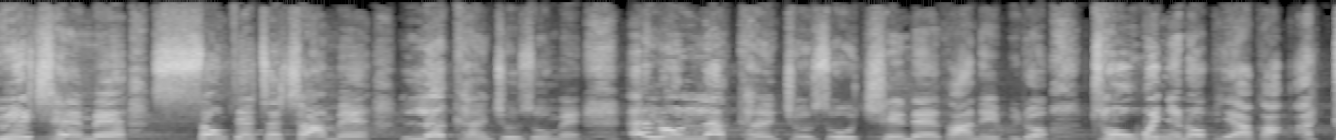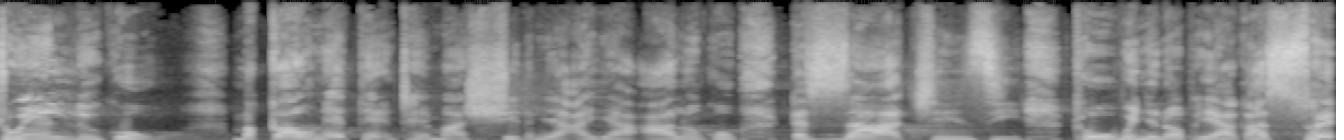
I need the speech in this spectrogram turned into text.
ရွေးချယ်မယ်ဆုံးဖြတ်ချက်ချမယ်လက်ခံကြိုဆိုမယ်အဲ့လိုလက်ခံကြိုဆိုခြင်းတဲ့ကနေပြီးတော့ထိုဝိညာဉ်တော်ဘုရားကအတွင်းလူကိုမကောင်းတဲ့တဲ့အထဲမှာရှိသမျှအရာအလုံးကိုတစချင်းစီထိုဝိညာဉ်တော်ဘုရားကဆွဲ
